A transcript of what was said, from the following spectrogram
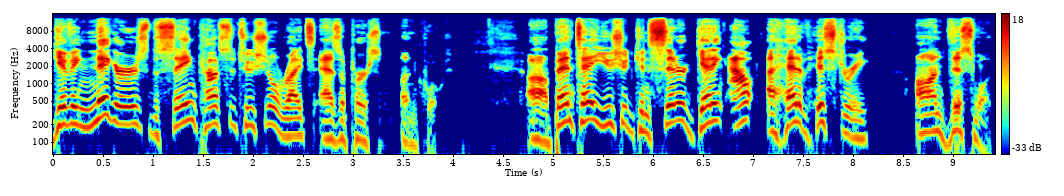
giving niggers the same constitutional rights as a person, unquote. Uh, Bente, you should consider getting out ahead of history on this one.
